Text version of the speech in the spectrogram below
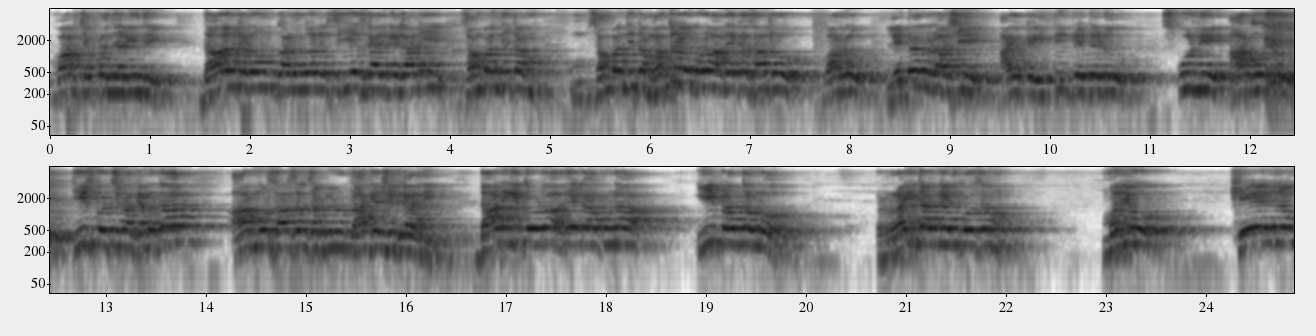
వారు చెప్పడం జరిగింది. దానికి అనుగుణంగా సిఎస్ గారికి కానీ సంబంధిత సంబంధిత మంత్రులకు కూడా అనేక సార్లు వారు లెటర్లు రాసి ఆ యొక్క ఇంటిగ్రేటెడ్ స్కూల్ని ఆర్మూర్ తీసుకొచ్చిన ఘనత ఆర్మూర్ శాసనసభ్యుడు రాకేష్ రెడ్డి గారిది. దానికి తోడు అదే కాకుండా ఈ ప్రాంతంలో రైతాంగాని కోసం మరియు కేంద్రం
